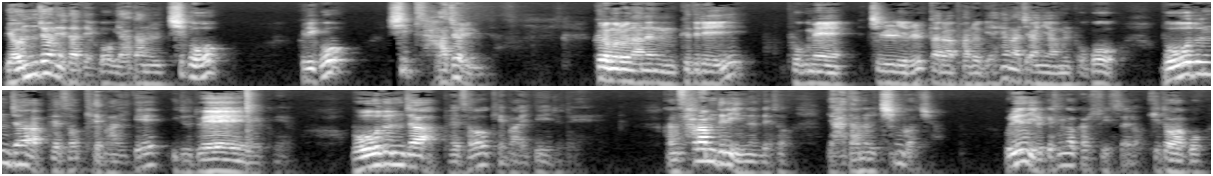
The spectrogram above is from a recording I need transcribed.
면전에다 대고 야단을 치고 그리고 14절입니다. 그러므로 나는 그들이 복음의 진리를 따라 바르게 행하지 아니함을 보고 모든 자 앞에서 개바에게 이르되. 모든 자 앞에서 개바에게 이르되 그러니까 사람들이 있는 데서 야단을 친 거죠. 우리는 이렇게 생각할 수 있어요. 기도하고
